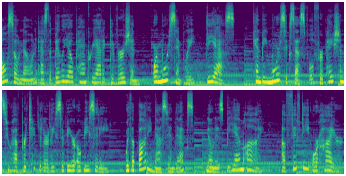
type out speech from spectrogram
also known as the biliopancreatic diversion, or more simply, DS, can be more successful for patients who have particularly severe obesity with a body mass index, known as BMI, of 50 or higher,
